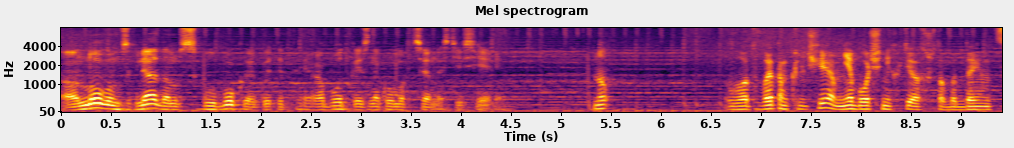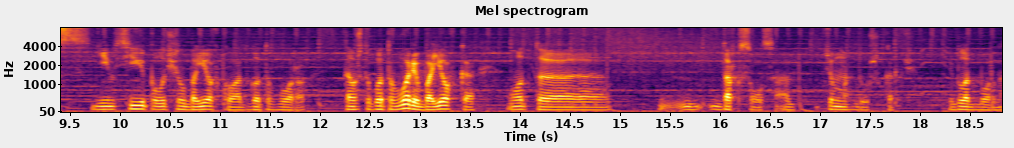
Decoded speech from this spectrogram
а, новым взглядом, с глубокой какой-то переработкой знакомых ценностей серии. Ну, вот в этом ключе мне бы очень не хотелось, чтобы DMC получил боевку от God of War. Потому что God of War боевка от э, Dark Souls, от темных душ, короче, и Bloodborne.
